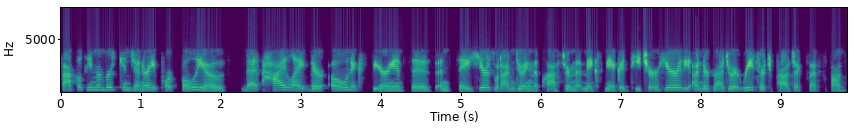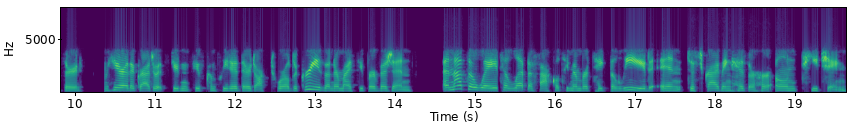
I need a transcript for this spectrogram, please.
Faculty members can generate portfolios that highlight their own experiences and say, here's what I'm doing in the classroom that makes me a good teacher. Here are the undergraduate research projects I've sponsored. Here are the graduate students who've completed their doctoral degrees under my supervision. And that's a way to let the faculty member take the lead in describing his or her own teaching.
